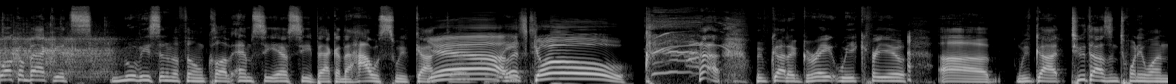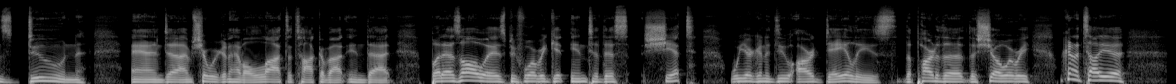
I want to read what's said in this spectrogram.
welcome back. It's Movie Cinema Film Club MCFC back in the house. We've got uh, Yeah, great- let's go. we've got a great week for you. Uh, we've got 2021's Dune, and uh, I'm sure we're going to have a lot to talk about in that. But as always, before we get into this shit, we are going to do our dailies, the part of the the show where we, we kind of tell you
